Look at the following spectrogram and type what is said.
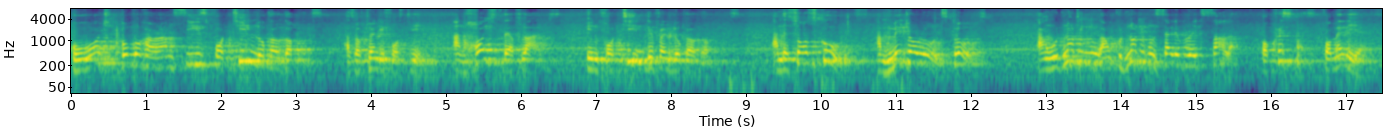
who watched Boko Haram seize 14 local governments as of 2014 and hoist their flags in 14 different local governments. And they saw schools and major roads closed and, would not even, and could not even celebrate Salah or Christmas for many years.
